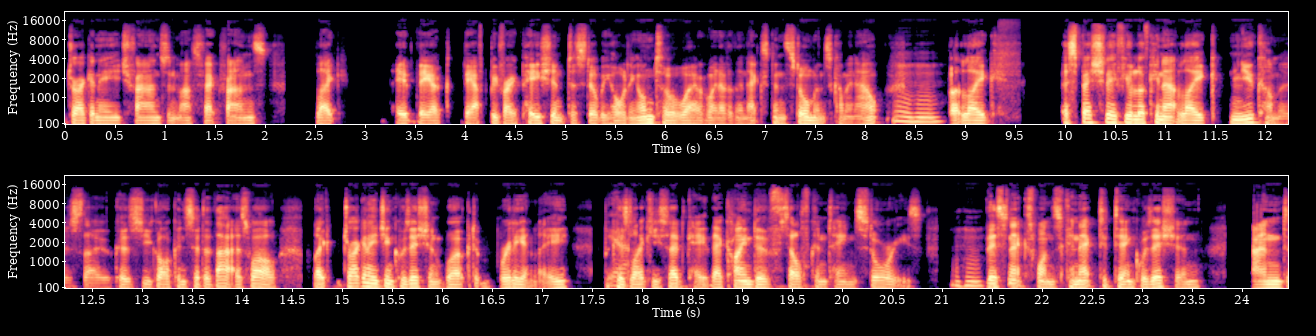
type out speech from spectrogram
Dragon Age fans and Mass Effect fans, like it, they are they have to be very patient to still be holding on to where, whenever the next installment's coming out. hmm But like, especially if you're looking at like newcomers, though, because you got to consider that as well. Like Dragon Age Inquisition worked brilliantly because, like you said, Kate, they're kind of self-contained stories. hmm This next one's connected to Inquisition, and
